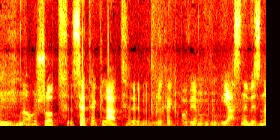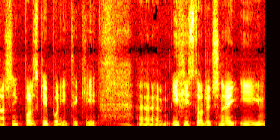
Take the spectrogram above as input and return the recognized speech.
no już od setek lat, że tak powiem, jasny wyznacznik polskiej polityki e, i historycznej, i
